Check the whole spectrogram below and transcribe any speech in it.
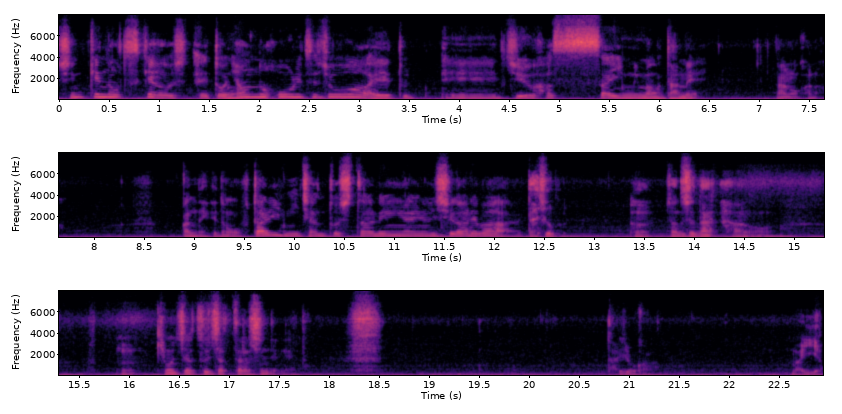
真剣なお付き合いをし、えーと、日本の法律上は、えーとえー、18歳未満はダメなのかな？かんないけども2人にちゃんとした恋愛の意思があれば大丈夫、うん、ちゃんとしたなあの、うん、気持ちが通じちゃったらしいんでね。大丈夫かな。まあいいや。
